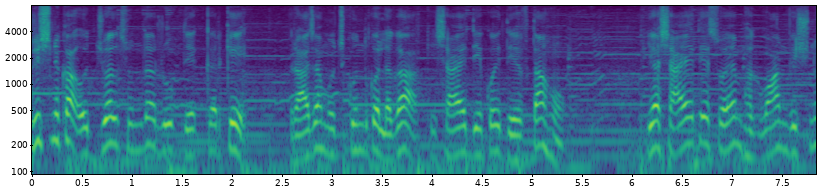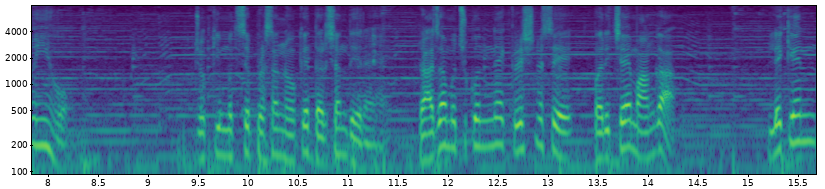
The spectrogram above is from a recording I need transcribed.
कृष्ण का उज्जवल सुंदर रूप देख करके राजा मुचकुंद को लगा कि शायद ये कोई देवता हो, या शायद ये स्वयं भगवान विष्णु ही हो, जो कि मुझसे प्रसन्न होकर दर्शन दे रहे हैं। राजा मुचकुंद ने कृष्ण से परिचय मांगा, लेकिन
